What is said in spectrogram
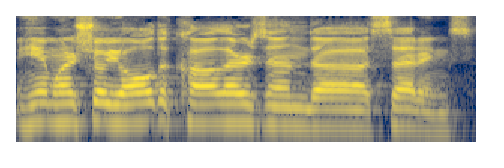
And here I'm going to show you all the colors and uh, settings.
